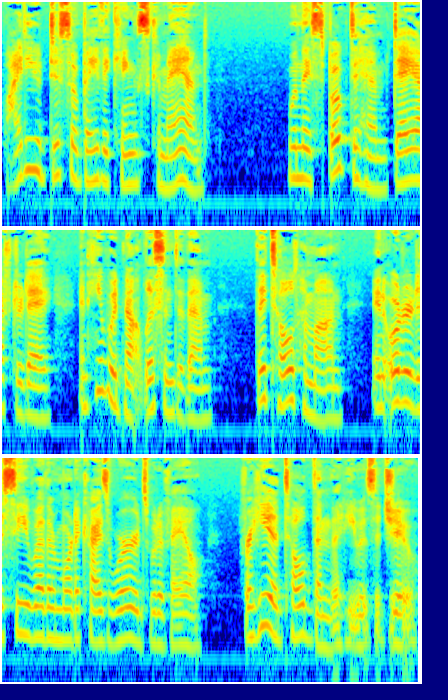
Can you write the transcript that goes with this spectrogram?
Why do you disobey the king's command? When they spoke to him day after day, and he would not listen to them, they told Haman, in order to see whether Mordecai's words would avail, for he had told them that he was a Jew.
